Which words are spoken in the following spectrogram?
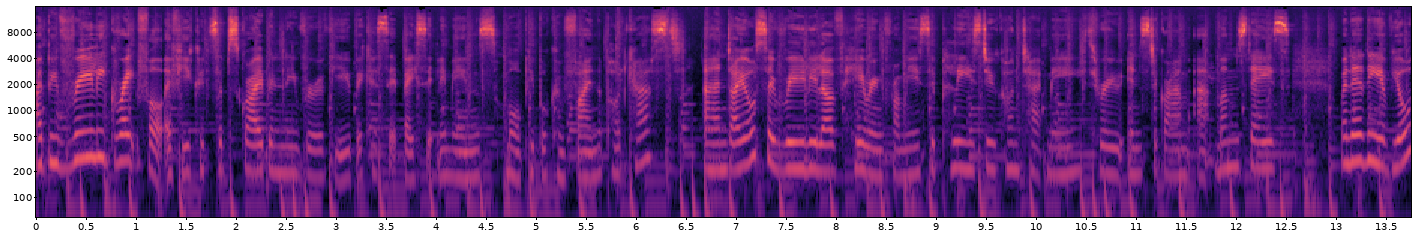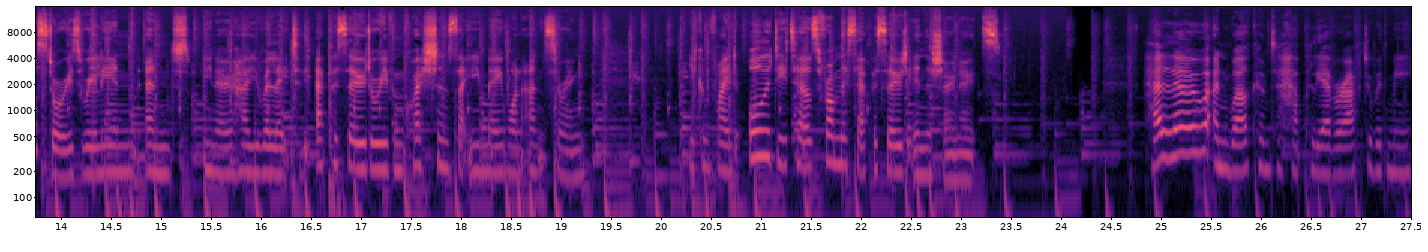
I'd be really grateful if you could subscribe and leave a review because it basically means more people can find the podcast. And I also really love hearing from you, so please do contact me through Instagram at mumsdays with any of your stories really and, and you know how you relate to the episode or even questions that you may want answering. You can find all the details from this episode in the show notes. Hello and welcome to Happily Ever After with me,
